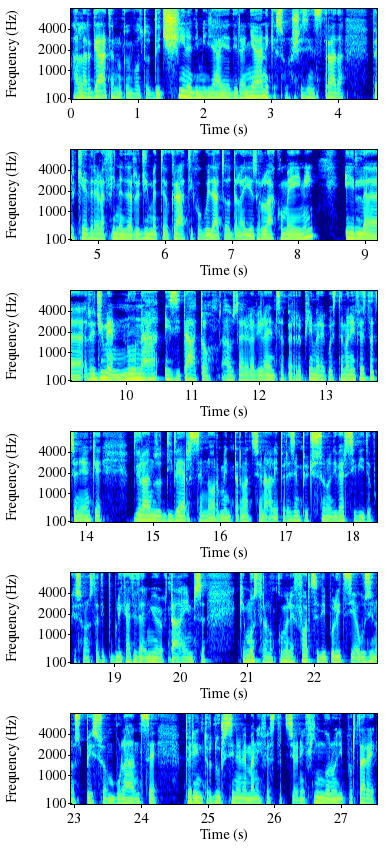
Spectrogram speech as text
allargate, hanno coinvolto decine di migliaia di iraniani che sono scesi in strada per chiedere la fine del regime teocratico guidato dall'Ayatollah Khomeini. Il regime non ha esitato a usare la violenza per reprimere queste manifestazioni, anche violando diverse norme internazionali. Per esempio ci sono diversi video che sono stati pubblicati dal New York Times che mostrano come le forze di polizia usino spesso ambulanze per introdursi nelle manifestazioni, fingono di portare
